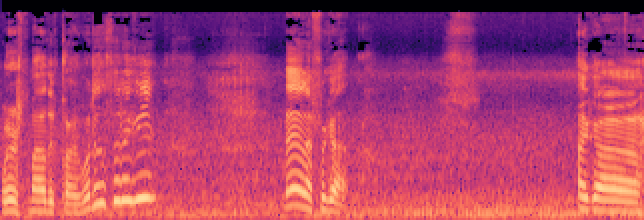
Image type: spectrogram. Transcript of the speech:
Where's my other card? What else did I get? Man, I forgot. I got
